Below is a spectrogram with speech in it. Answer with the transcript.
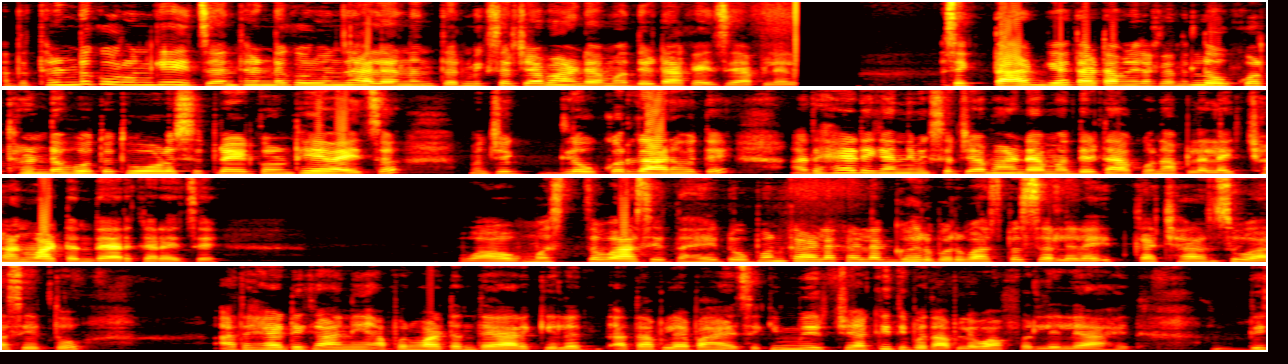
आता थंड करून घ्यायचं आणि थंड करून झाल्यानंतर मिक्सरच्या भांड्यामध्ये टाकायचं आहे आपल्याला. असं एक ताट घ्या ताटामध्ये टाकल्यानंतर लवकर थंड होतं थोडंसं स्प्रेड करून ठेवायचं. म्हणजे लवकर गार होते. आता ह्या ठिकाणी मिक्सरच्या भांड्यामध्ये टाकून आपल्याला एक छान वाटण तयार करायचं आहे वाव मस्त वास येत आहे. तो पण काढला काढला घरभर वास पसरलेला आहे. इतका छान सुवास येतो. आता ह्या ठिकाणी आपण वाटण तयार केलं. आता आपल्याला पाहायचं की मिरच्या किती पद आपल्या वापरलेल्या आहेत. अगदी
